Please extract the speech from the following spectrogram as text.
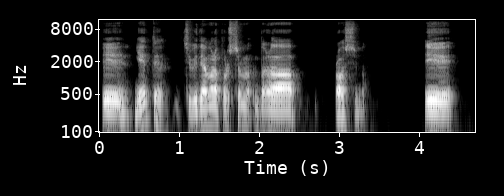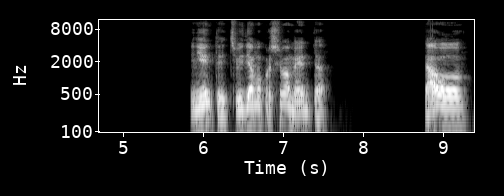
E niente, ci vediamo alla prossima, alla prossima. E, e niente, ci vediamo prossimamente. Ciao!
